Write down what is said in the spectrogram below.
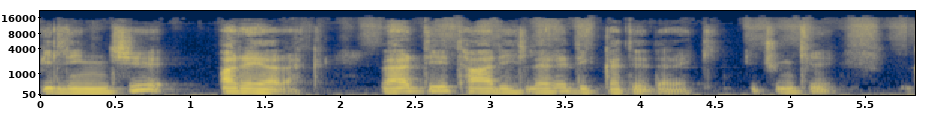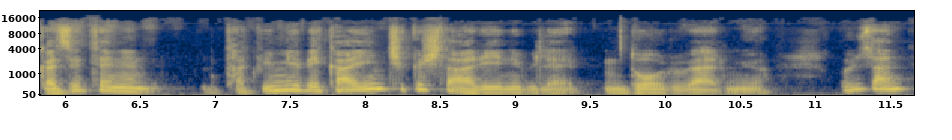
bilinci arayarak verdiği tarihlere dikkat ederek. Çünkü gazetenin takvimi vekain çıkış tarihini bile doğru vermiyor. O yüzden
